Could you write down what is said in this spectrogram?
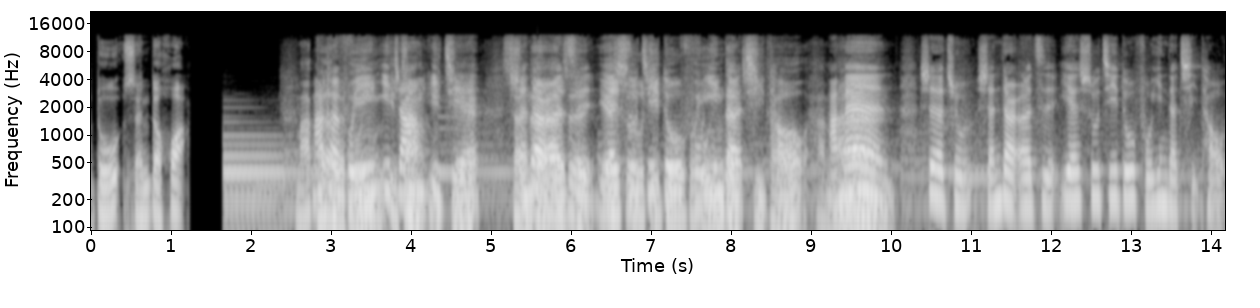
读神的话。马可福音一章一节，神的儿子耶稣基督福音的起头。阿门。是的，主，神的儿子耶稣基督福音的起头。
